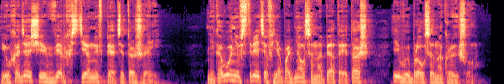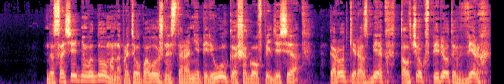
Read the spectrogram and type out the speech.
и уходящие вверх стены в пять этажей. Никого не встретив, я поднялся на пятый этаж и выбрался на крышу. До соседнего дома на противоположной стороне переулка шагов 50. Короткий разбег, толчок вперед и вверх,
